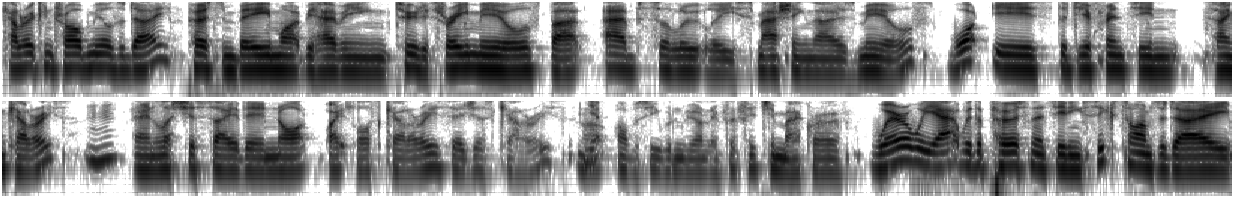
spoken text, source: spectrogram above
calorie controlled meals a day. Person B might be having two to three meals, but absolutely smashing those meals. What is the difference in same calories? Mm-hmm. And let's just say they're not weight loss calories, they're just calories. And Yep. Obviously, you wouldn't be on it if it fits your macro. Where are we at with a person that's eating six times a day,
